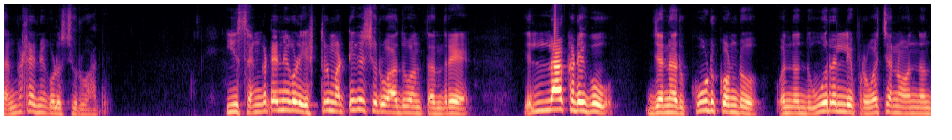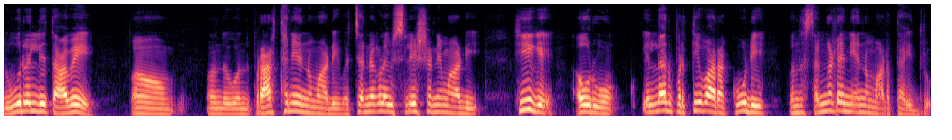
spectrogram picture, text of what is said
ಸಂಘಟನೆಗಳು ಶುರುವಾದವು. ಈ ಸಂಘಟನೆಗಳು ಎಷ್ಟರ ಮಟ್ಟಿಗೆ ಶುರುವಾದವು ಅಂತಂದರೆ, ಎಲ್ಲ ಕಡೆಗೂ ಜನರು ಕೂಡಿಕೊಂಡು ಒಂದೊಂದು ಊರಲ್ಲಿ ಪ್ರವಚನ, ಒಂದೊಂದು ಊರಲ್ಲಿ ತಾವೇ ಒಂದು ಒಂದು ಪ್ರಾರ್ಥನೆಯನ್ನು ಮಾಡಿ, ವಚನಗಳ ವಿಶ್ಲೇಷಣೆ ಮಾಡಿ, ಹೀಗೆ ಅವರು ಎಲ್ಲರೂ ಪ್ರತಿ ವಾರ ಕೂಡಿ ಒಂದು ಸಂಘಟನೆಯನ್ನು ಮಾಡ್ತಾಯಿದ್ರು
